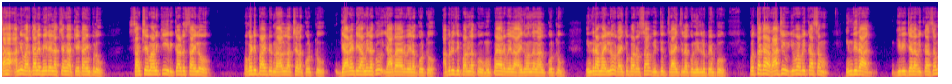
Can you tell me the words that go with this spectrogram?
సహా అన్ని వర్గాల మేరే లక్ష్యంగా కేటాయింపులు. సంక్షేమానికి రికార్డు స్థాయిలో ఒకటి పాయింట్ నాలుగు లక్షల కోట్లు గ్యారంటీ హామీలకు యాభై ఆరు వేల కోట్లు అభివృద్ధి పనులకు ముప్పై ఆరు వేల ఐదు వందల నాలుగు కోట్లు. ఇందిరామైల్లో రైతు భరోసా విద్యుత్ రాయితీలకు నిధులు పెంపు. కొత్తగా రాజీవ్ యువ వికాసం ఇందిరా గిరిజల వికాసం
